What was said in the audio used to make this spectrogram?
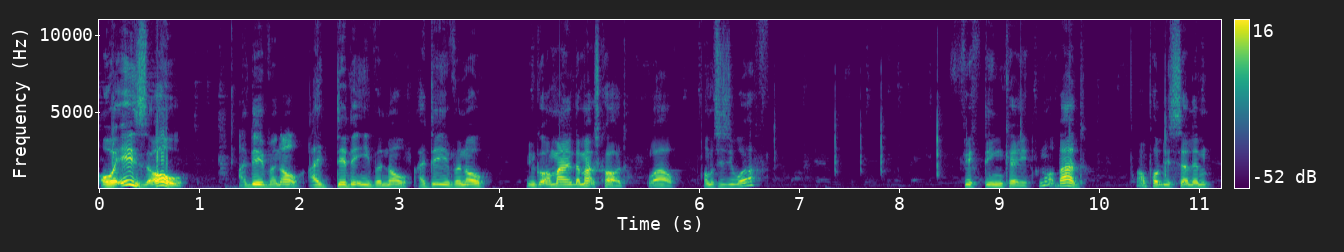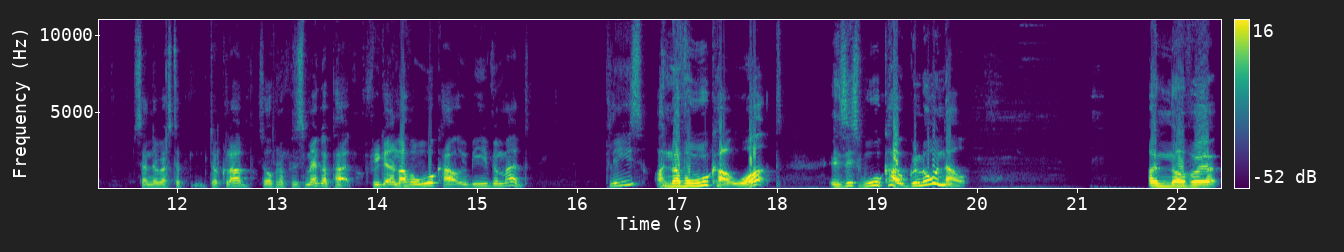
Oh, it is. Oh, I didn't even know. I didn't even know. I didn't even know. You got a man of the match card. Wow. How much is he worth? 15k. Not bad. I'll probably sell him send the rest to the club to open up this mega pack. If we get another walkout, we'll be even mad. Please? Another walkout? What? Is this walkout galore now? Another,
